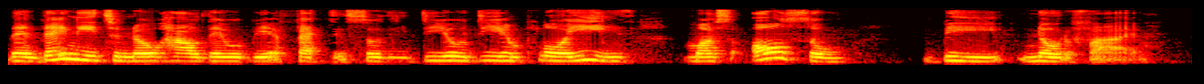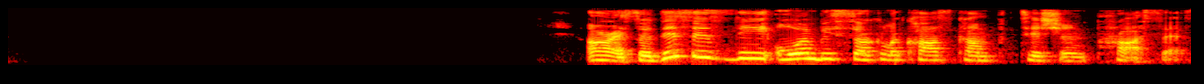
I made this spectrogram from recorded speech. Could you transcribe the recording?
then they need to know how they will be affected. So the DOD employees must also be notified. All right, so this is the OMB circular cost competition process.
